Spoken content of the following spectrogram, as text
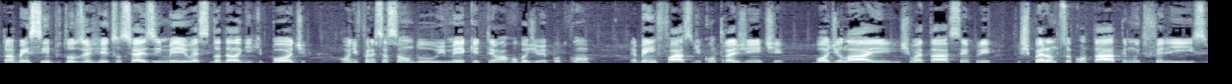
Então é bem simples, todas as redes sociais e-mail é Cidadela Geek Pod, com a diferenciação do e-mail que tem o arroba gmail.com. É bem fácil de encontrar a gente, pode ir lá e a gente vai estar sempre esperando o seu contato e muito feliz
